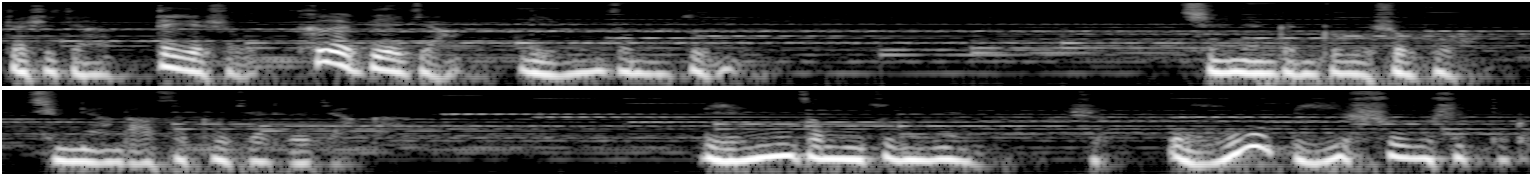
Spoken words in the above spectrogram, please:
这是讲这一首特别讲临终助念。前面跟诸位说过，清凉大师注解里讲，临终助念是无比殊胜的功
